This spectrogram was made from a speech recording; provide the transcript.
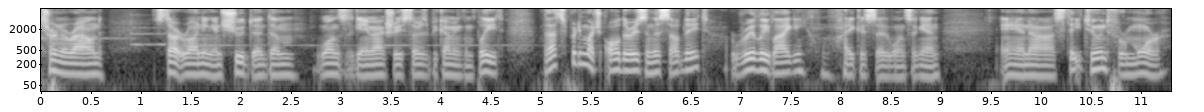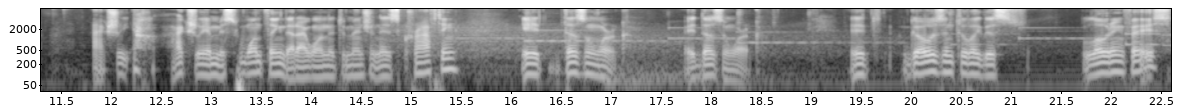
turn around, start running and shoot at them once the game actually starts becoming complete. But that's pretty much all there is in this update. Really laggy, like I said once again. And uh, stay tuned for more. Actually, actually I missed one thing that I wanted to mention is crafting. It doesn't work. It doesn't work. It goes into like this loading phase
